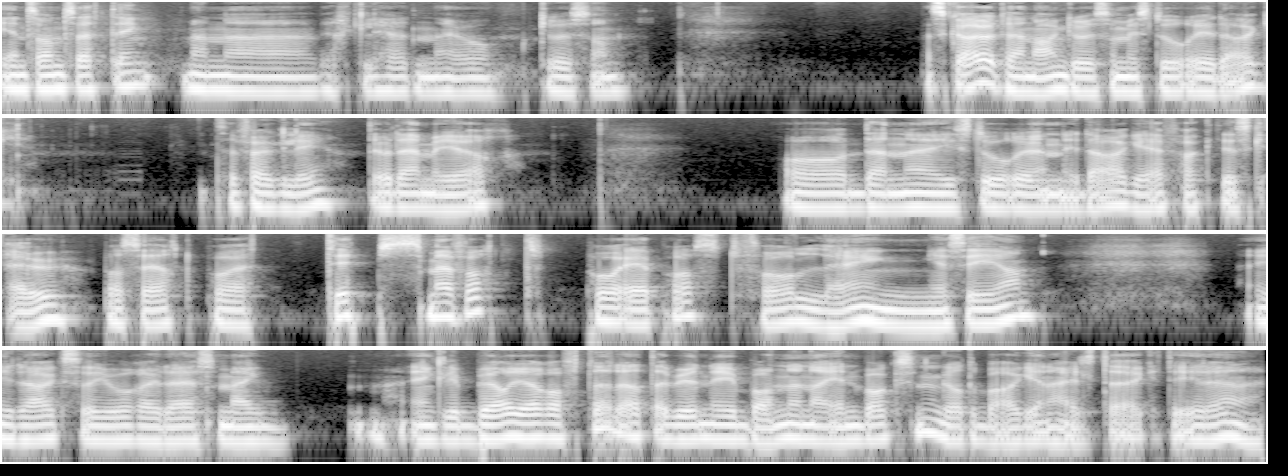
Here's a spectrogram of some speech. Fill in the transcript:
i en sånn setting. Men uh, virkeligheten er jo grusom. Vi skal jo til en annen grusom historie i dag. Selvfølgelig. Det er jo det vi gjør. Og denne historien i dag er faktisk òg basert på et tips vi har fått på e-post for lenge siden. I dag så gjorde jeg det som jeg egentlig bør gjøre ofte, det er at jeg begynner i bunnen av innboksen, går tilbake igjen helt til hvilken tid det er,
